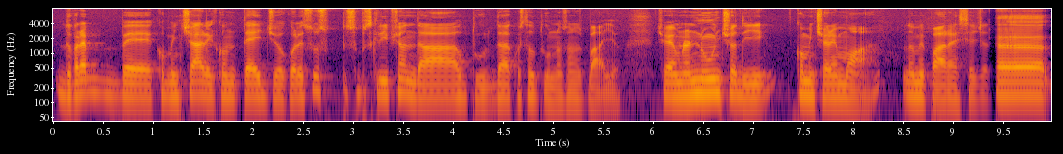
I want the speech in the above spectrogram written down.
dovrebbe cominciare il conteggio con le sus- subscription da, autunno, da quest'autunno, se non sbaglio. Cioè un annuncio di cominceremo a... Non mi pare sia già... Uh,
